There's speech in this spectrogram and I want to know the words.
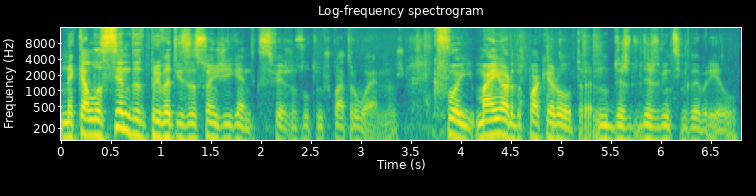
naquela senda de privatizações gigante que se fez nos últimos quatro anos, que foi maior do que qualquer outra desde, desde 25 de Abril,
